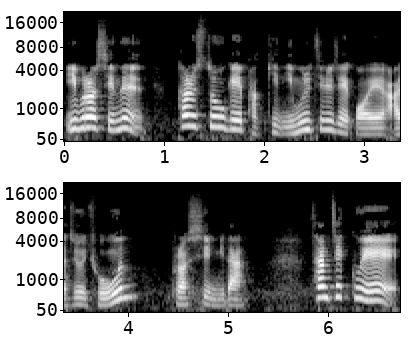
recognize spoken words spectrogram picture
이 브러쉬는 털 속에 박힌 이물질 제거에 아주 좋은 브러쉬입니다. 산책 후에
